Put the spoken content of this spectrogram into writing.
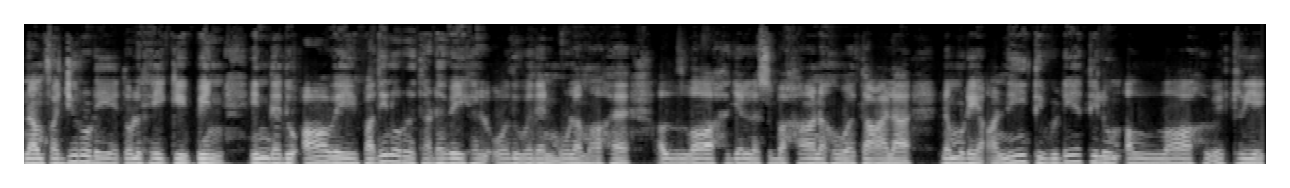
நாம் ஃபஜ்ருடைய தொழுகைக்கு பின் இந்த துஆவை பதினொரு தடவைகள் ஓதுவதன் மூலமாக அல்லாஹ் ஜல்ல சுபஹானஹுவ தாலா நம்முடைய அனைத்து விடயத்திலும் அல்லாஹ் வெற்றியை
